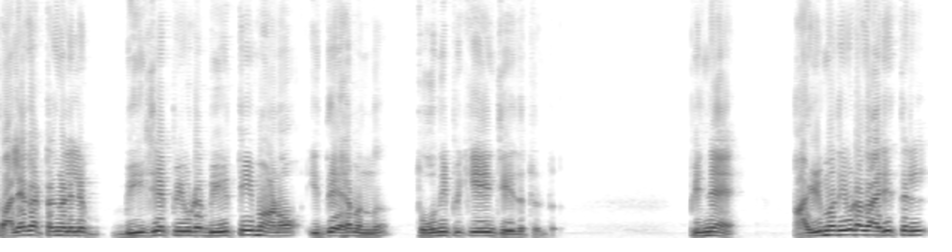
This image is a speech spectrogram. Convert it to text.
പല ഘട്ടങ്ങളിലും ബി ജെ പിയുടെ ബി ടീമാണോ ഇദ്ദേഹമെന്ന് തോന്നിപ്പിക്കുകയും ചെയ്തിട്ടുണ്ട്. പിന്നെ അഴിമതിയുടെ കാര്യത്തിൽ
